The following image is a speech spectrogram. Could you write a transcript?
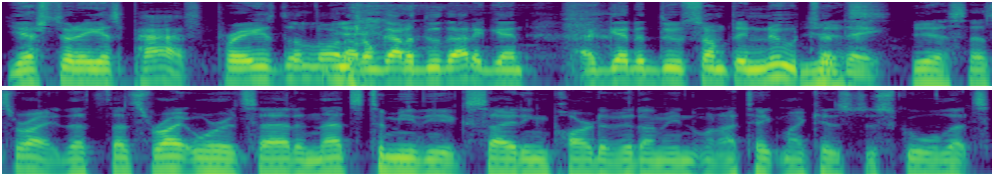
Yesterday is past. Praise the Lord. I don't got to do that again. I get to do something new today." Yes, yes, that's right. That's that's right where it's at, and that's to me the exciting part of it. I mean, when I take my kids to school, that's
